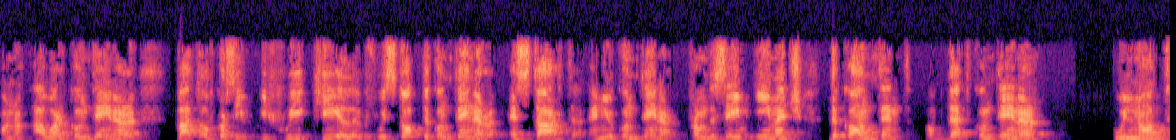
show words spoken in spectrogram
on our container. But of course, if, if we kill, if we stop the container and start a new container from the same image, the content of that container will not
